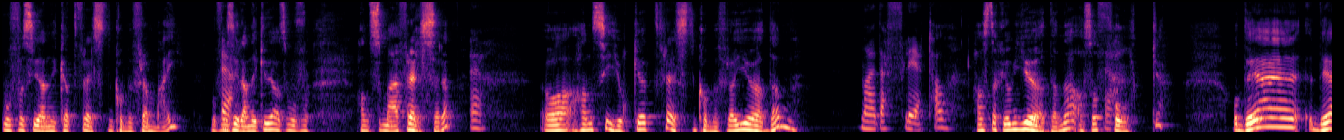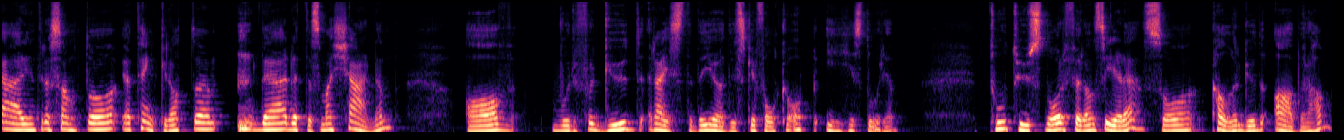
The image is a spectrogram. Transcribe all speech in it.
Hvorfor sier han ikke at frelsen kommer fra meg? Hvorfor Ja. sier han ikke det? Altså, hvorfor, han som er frelseren. Ja. Og han sier jo ikke at frelsen kommer fra jøden. Nei, det er flertall. Han snakker om jødene, altså Ja. folket. Og det, det er interessant, og jeg tenker at eh, det er dette som er kjernen av hvorfor Gud reiste det jødiske folket opp i historien. 2000 år før han sier det, så kaller Gud Abraham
